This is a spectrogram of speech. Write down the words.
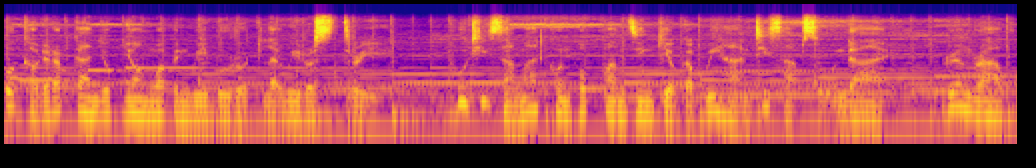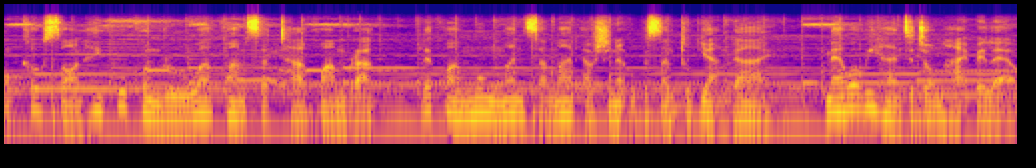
พวกเขาได้รับการยกย่องว่าเป็นวีบุรุษและวีรสตรี ผู้ที่สามารถค้นพบความจริงเกี่ยวกับวิหารที่สาบสูญได้ เรื่องราวของเขาสอนให้ผู้คนรู้ว่าความศรัทธาความรัก และความมุ่งมั่นสามารถเอาชนะอุปสรรคทุกอย่างได้ แม้ว่าวิหารจะจมหายไปแล้ว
